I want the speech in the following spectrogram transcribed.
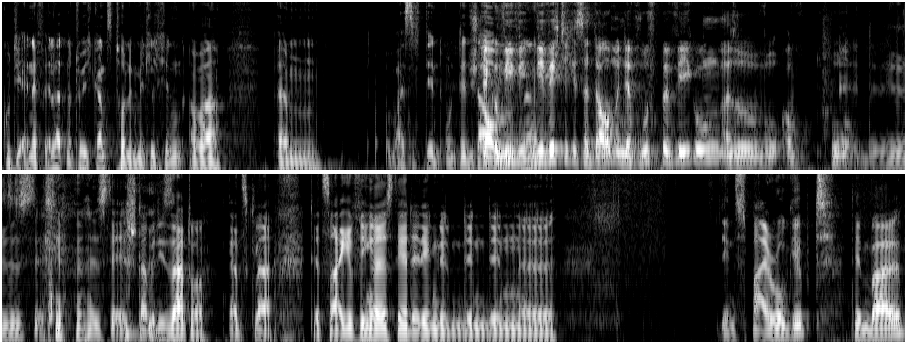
gut, die NFL hat natürlich ganz tolle Mittelchen, aber ähm, weiß nicht, den, und den Stecko, Daumen. Wie, wie, ne? wie, wichtig ist der Daumen in der Wurfbewegung? Also, wo, auf, wo? Das, ist, das ist der Stabilisator, ganz klar. Der Zeigefinger ist der, der dem den, den, den, äh, den Spyro gibt, den Ball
